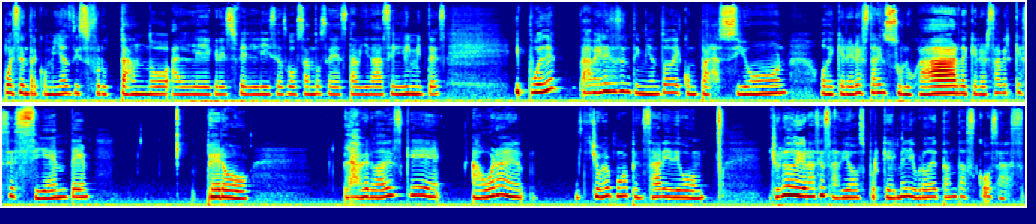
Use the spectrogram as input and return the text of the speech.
pues entre comillas disfrutando, alegres, felices, gozándose de esta vida sin límites. Y puede haber ese sentimiento de comparación o de querer estar en su lugar, de querer saber qué se siente. Pero la verdad es que ahora yo me pongo a pensar y digo, yo le doy gracias a Dios porque Él me libró de tantas cosas.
